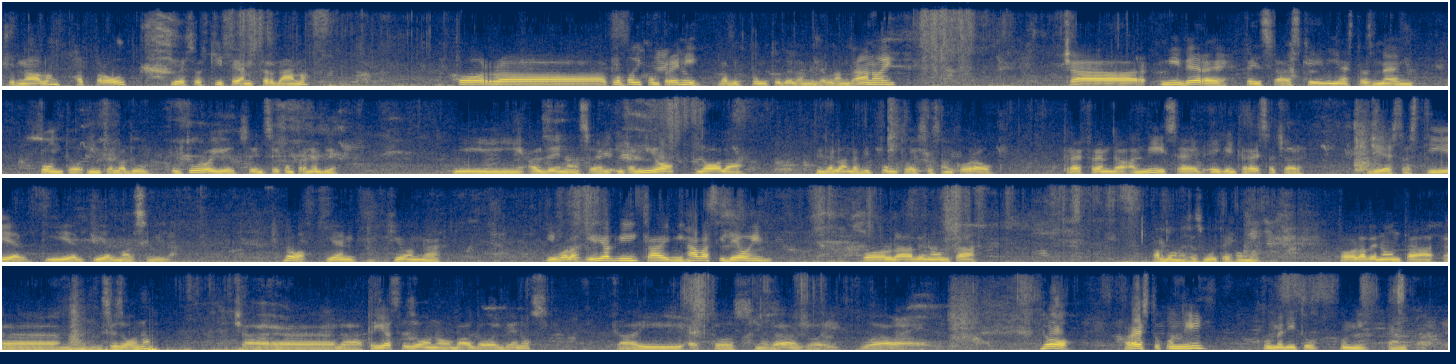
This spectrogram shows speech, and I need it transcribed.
ĵurnalon Hot Parol, io estas tipe amsterdama por uh, klopodi compreni la vidpunkto della la nederlandanoj char mi vere pensas che mi estas mem ponto inter la du culturoj sense compreneble. Mi alvenas el Italio do la Nederlanda vidpunkto estas ancora tre fremda al mi sed ege interesa ĉar ĝi estas tiel tiel tiel malsimila. Do jen kion eh, mi volas diri al vi kai mi havas ideoin por la venonta pardon, es multe homo po' la venonta ehm, sezono, char eh, la tria sezono baldo al Venus, kaj estos novajoi, Wow! Do, restu con ni, con medito, con ni. tanto.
